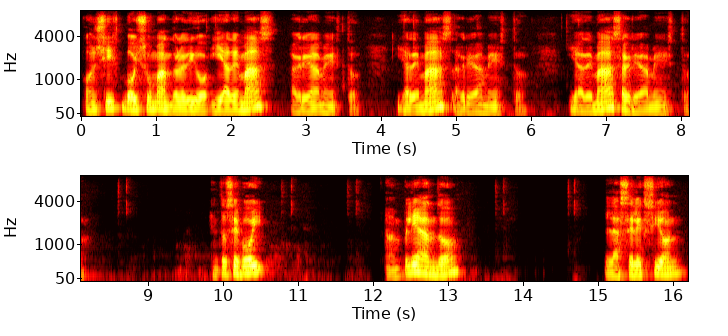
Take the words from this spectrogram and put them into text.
Con Shift voy sumando, le digo, y además, agregame esto. Y además, agregame esto. Y además, agregame esto. Entonces voy ampliando la selección,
